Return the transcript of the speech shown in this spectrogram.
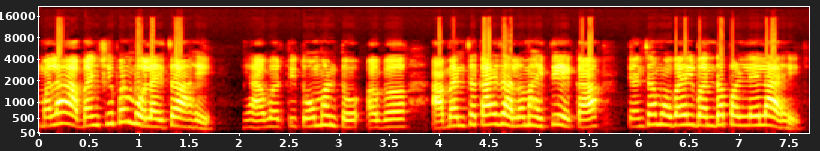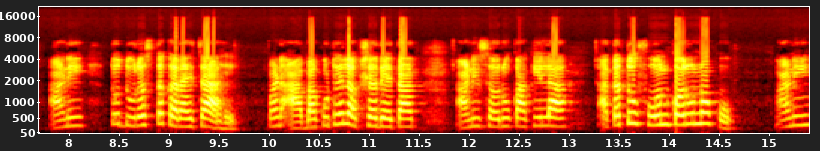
मला आबांशी पण बोलायचं आहे. ह्यावरती तो म्हणतो अगं आबांचं काय झालं माहिती आहे का? त्यांचा मोबाईल बंद पडलेला आहे आणि तो दुरुस्त करायचा आहे. पण आबा कुठे लक्ष देतात? आणि सरू काकीला आता तू फोन करू नको. आणि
